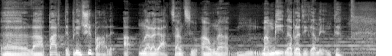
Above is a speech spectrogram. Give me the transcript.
eh, la parte principale a una ragazza, anzi a una mm, bambina praticamente.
